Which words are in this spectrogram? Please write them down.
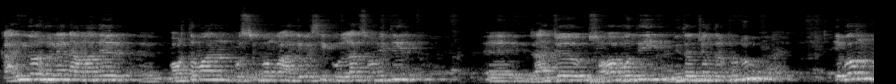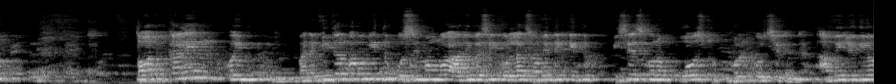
কারিগর হলেন আমাদের বর্তমান পশ্চিমবঙ্গ আদিবাসী কল্যাণ সমিতির রাজ্য সভাপতি মিতন চন্দ্র টুডু এবং তৎকালীন ওই মানে মিতন বাবু কিন্তু পশ্চিমবঙ্গ আদিবাসী কল্যাণ সমিতির কিন্তু বিশেষ কোনো পোস্ট হোল্ড করছিলেন না। আমি যদিও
